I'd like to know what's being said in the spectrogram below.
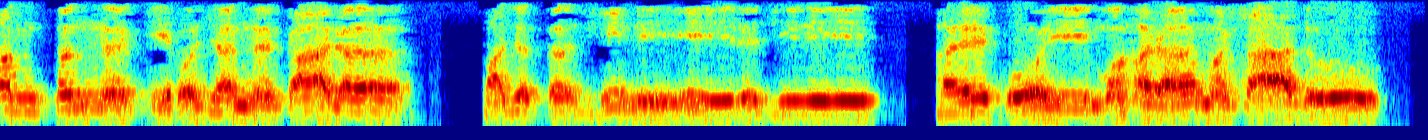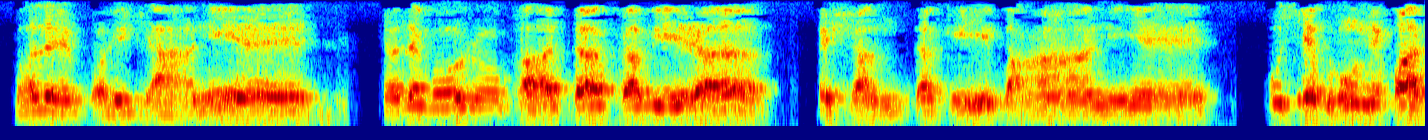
संतन की हो झनकार। भजत झीनीर झीनी है कोई महरम साधु। भले पहचानिए सदगुरु कहत कबीर संत की बहानिए उसी भूमि पर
